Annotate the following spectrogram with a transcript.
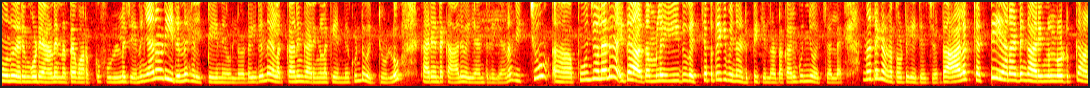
മൂന്ന് പേരും കൂടെയാണ് ഇന്നത്തെ വർക്ക് ഫുള്ള് ചെയ്യുന്നത്. ഞാനവിടെ ഇരുന്ന് ഹെൽപ്പ് ചെയ്യുന്നേ ഉള്ളൂ കേട്ടോ. ഇരുന്ന് ഇളക്കാനും കാര്യങ്ങളൊക്കെ എന്നെ കൊണ്ട് പറ്റുള്ളൂ. കാര്യം എന്റെ കാൽ വയ്യാണ്ടിരിക്കുകയാണ്. വിച്ചും പൂഞ്ചോലനെ ഇത് നമ്മൾ ഈ ഇത് വെച്ചപ്പോഴത്തേക്ക് പിന്നെ അടുപ്പിക്കില്ല കേട്ടോ. കാര്യം കുഞ്ഞു വെച്ചല്ലേ അന്നത്തേക്ക് അകത്തോട്ട് കയറ്റി വെച്ചു കേട്ടോ. ആളെ കട്ട് ചെയ്യാനായിട്ടും കാര്യങ്ങളിലോട്ടൊക്കെ ആൾ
